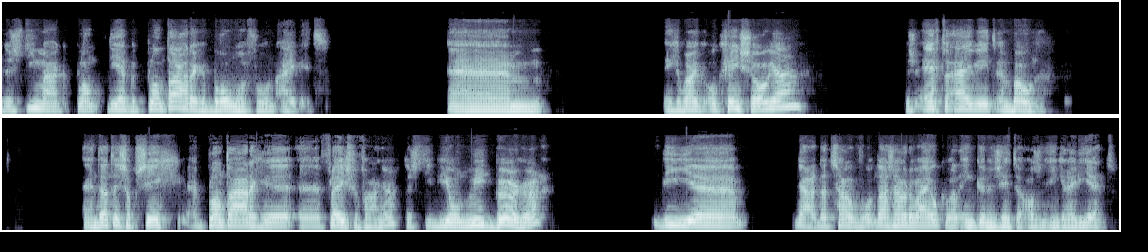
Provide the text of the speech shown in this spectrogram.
Dus die, maken plant, die hebben plantaardige bronnen voor een eiwit. Um, ik gebruik ook geen soja. Dus echte eiwit en bonen. En dat is op zich een plantaardige uh, vleesvervanger. Dus die Beyond Meat Burger, die, uh, ja, dat zou, daar zouden wij ook wel in kunnen zitten als een ingrediënt.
